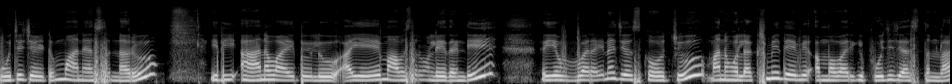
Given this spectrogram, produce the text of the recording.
పూజ చేయటం మానేస్తున్నారు. ఇది ఆనవాయితీలు అవి ఏం అవసరం లేదండి. ఎవరైనా చేసుకోవచ్చు. మనము లక్ష్మీదేవి అమ్మవారికి పూజ చేస్తున్నా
